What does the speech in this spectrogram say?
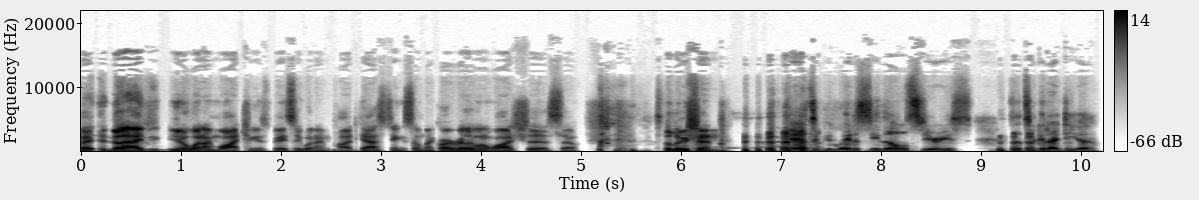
But no, I you know what I'm watching is basically what I'm podcasting. So I'm like, oh, I really want to watch this. So solution. yeah, it's a good way to see the whole series. That's a good idea.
